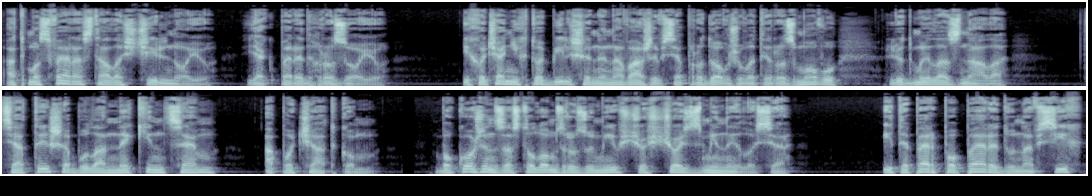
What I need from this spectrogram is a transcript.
Атмосфера стала щільною, як перед грозою. І хоча ніхто більше не наважився продовжувати розмову, Людмила знала – ця тиша була не кінцем, а початком, бо кожен за столом зрозумів, що щось змінилося. І тепер попереду на всіх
